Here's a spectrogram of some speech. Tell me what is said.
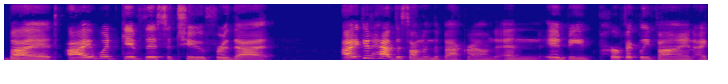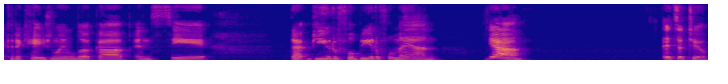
But I would give this a two for that. I could have this on in the background, and it'd be perfectly fine. I could occasionally look up and see that beautiful, beautiful man. Yeah, it's a two.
